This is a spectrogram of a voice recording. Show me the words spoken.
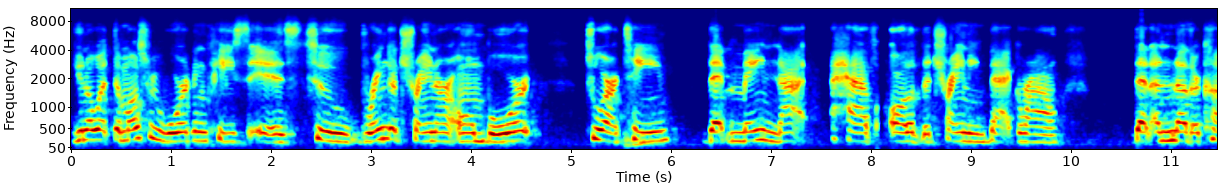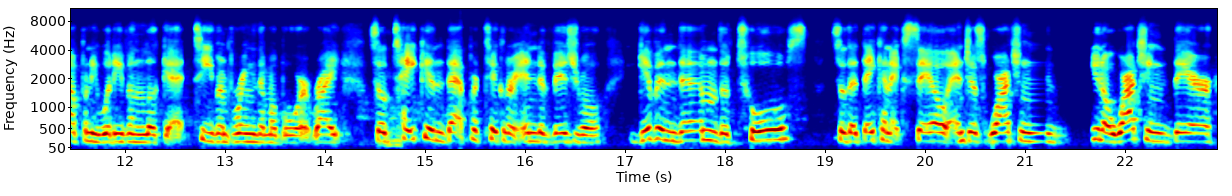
You know what? The most rewarding piece is to bring a trainer on board to our mm-hmm. team that may not have all of the training background that another company would even look at to even bring them aboard, right? So mm-hmm. taking that particular individual, giving them the tools so that they can excel and just watching, you know, watching their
